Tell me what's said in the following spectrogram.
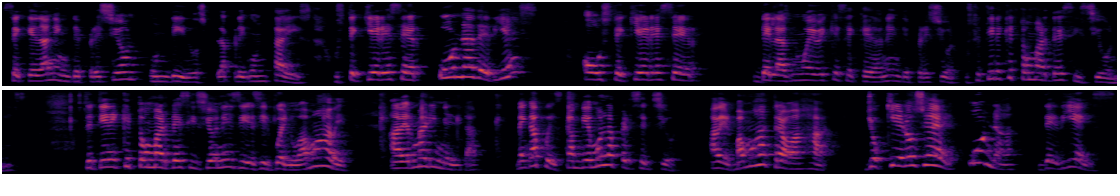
se quedan en depresión hundidos. La pregunta es, ¿usted quiere ser una de 10 o usted quiere ser de las 9 que se quedan en depresión? Usted tiene que tomar decisiones. Usted tiene que tomar decisiones y decir, bueno, vamos a ver, a ver Marimelda, venga pues, cambiemos la percepción. A ver, vamos a trabajar yo quiero ser una de diez,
